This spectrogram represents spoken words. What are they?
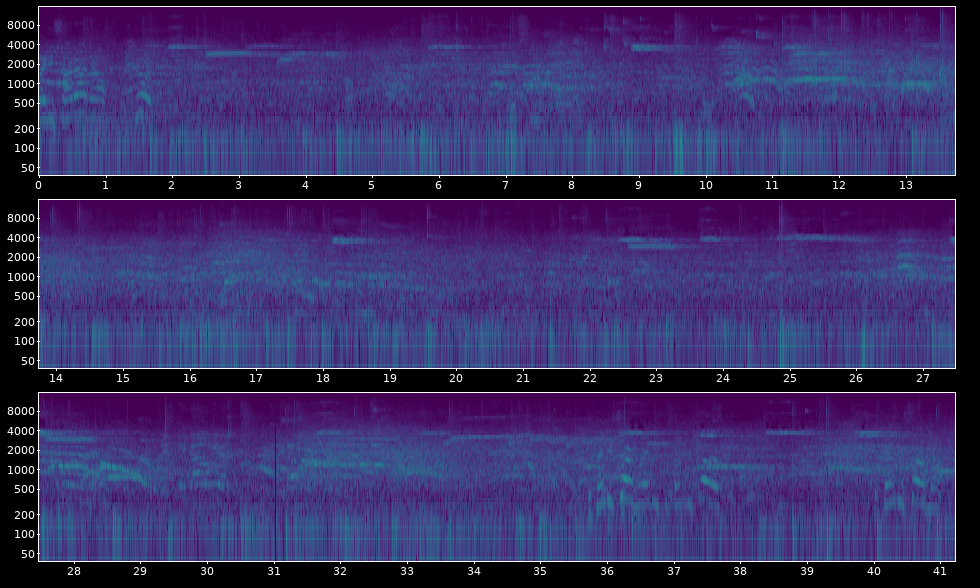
right, ladies, side out now. Let's do it. Defend your serve, ladies. Defend your serve. Defend your serve now.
